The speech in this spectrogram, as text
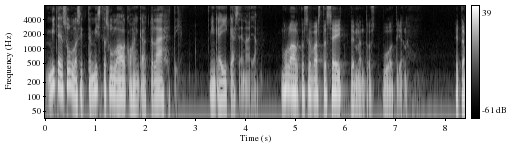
Miten sulla sitten, mistä sulla alkoholin käyttö lähti? Minkä ikäisenä? Ja... Mulla alkoi se vasta 17-vuotiaana. Että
